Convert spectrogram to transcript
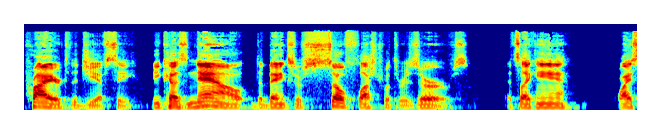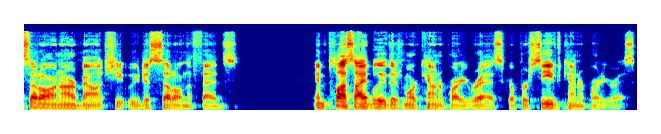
prior to the GFC because now the banks are so flushed with reserves. It's like, eh, why settle on our balance sheet? We just settle on the Fed's. And plus, I believe there's more counterparty risk or perceived counterparty risk.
